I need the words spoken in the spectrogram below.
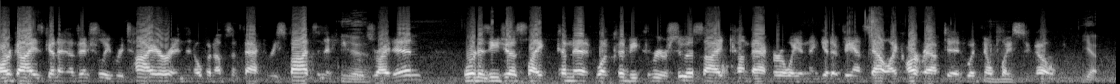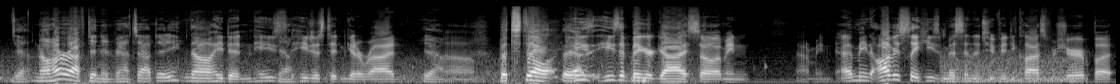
Our guy is going to eventually retire and then open up some factory spots and then he Yeah. moves right in? Or does he just like commit what could be career suicide, come back early, and then get advanced out like Hartranft did with no place to go? Yep. Yeah. No, Hartranft didn't advance out, did he? No, he didn't. He's Yeah. he just didn't get a ride. Yeah. Um, But still, yeah, he's he's a bigger guy, so I mean, I mean, I mean, obviously he's missing the 250 class for sure, but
